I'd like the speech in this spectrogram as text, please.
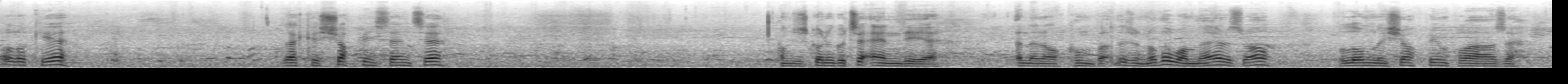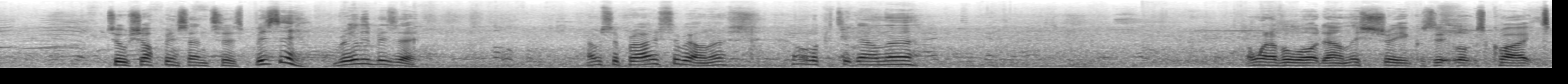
Oh look here, like a shopping centre. I'm just going to go to end here and then I'll come back. There's another one there as well. Lumley Shopping Plaza. Two shopping centres. Busy, really busy. I'm surprised to be honest. Oh, look at it down there. I'm going to have a walk down this street because it looks quite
